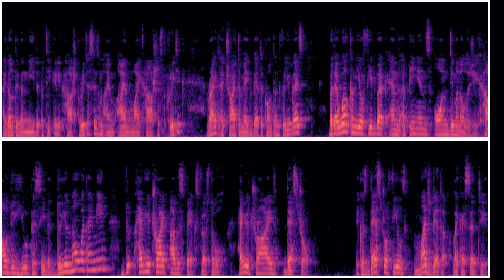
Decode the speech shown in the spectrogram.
I don't even need a particularly harsh criticism. I'm, I'm my harshest critic, right? I try to make better content for you guys. But I welcome your feedback and opinions on demonology. How do you perceive it? Do you know what I mean? Do, have you tried other specs, first of all? Have you tried Destro? Because Destro feels much better, like I said to you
